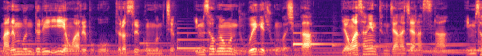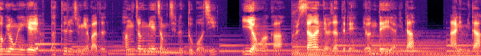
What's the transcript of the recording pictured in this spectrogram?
많은 분들이 이 영화를 보고 들었을 궁금증 임석용은 누구에게 죽은 것인가? 영화상엔 등장하지 않았으나 임석용에게 아파트를 증여받은 황정미의 정체는 또 뭐지? 이 영화가 불쌍한 여자들의 연대 이야기다? 아닙니다.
